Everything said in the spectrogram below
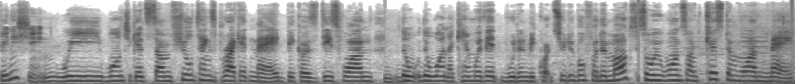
finishing. We want to get some fuel tanks bracket made because this one the, the one that came with it wouldn't be quite suitable for the Mogs. So we want some custom one made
